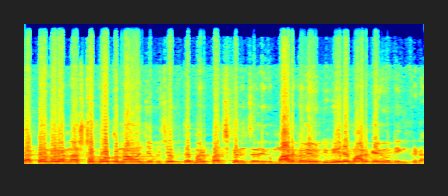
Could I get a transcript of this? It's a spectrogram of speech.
చట్టం వల్ల నష్టపోతున్నాం అని చెప్పి చెబితే మరి పరిష్కరించడానికి మార్గం ఏమిటి? వేరే మార్గం ఏమిటి ఇక్కడ?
